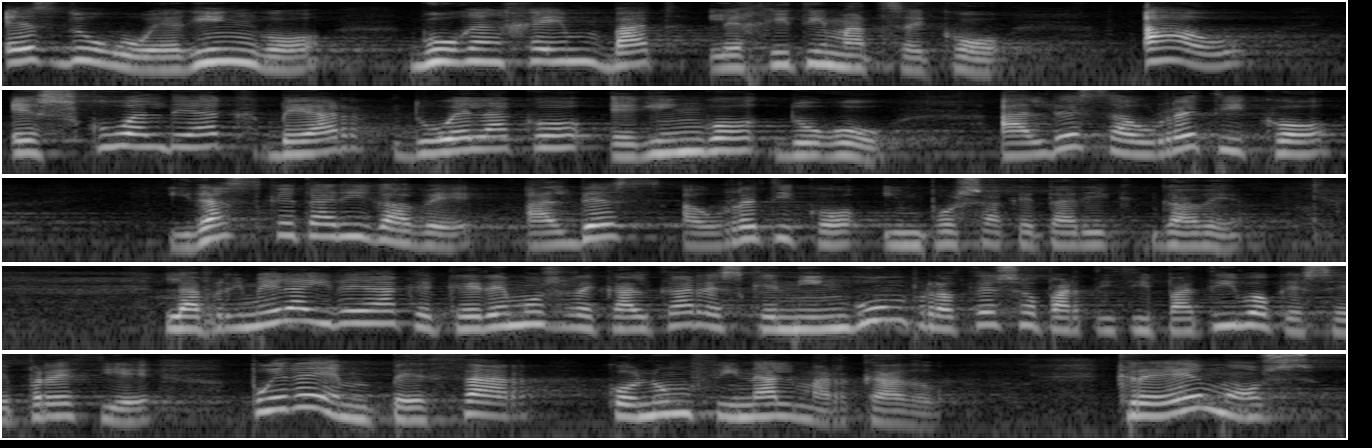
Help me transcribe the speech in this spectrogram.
ez dugu egingo Guggenheim bat legitimatzeko. Hau eskualdeak behar duelako egingo dugu. Aldez aurretiko idazketari gabe, aldez aurretiko inposaketarik gabe. La primera idea que queremos recalcar es que ningún proceso participativo que se precie puede empezar con un final marcado. Creemos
